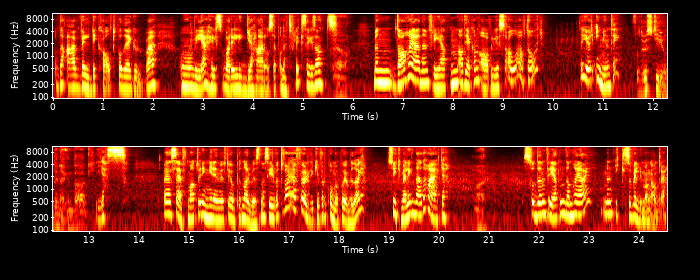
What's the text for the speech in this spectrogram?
og det er veldig kaldt på det gulvet. Og nå vil jeg helst bare ligge her og se på Netflix. ikke sant? Ja. Men da har jeg den friheten at jeg kan avlyse alle avtaler. Det gjør ingenting. For du styrer din egen dag. Yes. Og jeg ser for meg at du ringer inn hvis du jobber på Narvesen og sier vet du hva, jeg føler ikke for å komme på jobb i dag. Sykemelding? Nei, det har jeg ikke. Nei. Så den friheten den har jeg, men ikke så veldig mange andre.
